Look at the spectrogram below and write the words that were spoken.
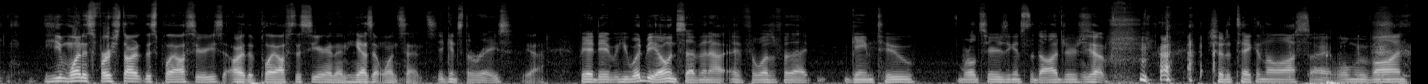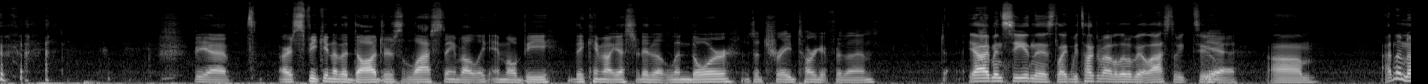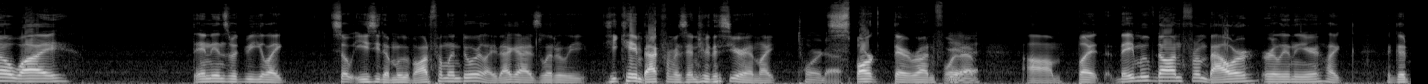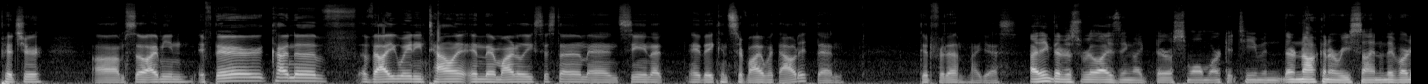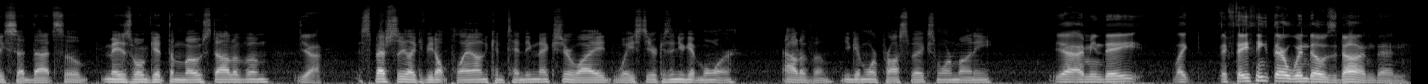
he won his first start at this playoff series or the playoffs this year, and then he hasn't won since. against the Rays. Yeah. But yeah, Dave, he would be 0 and 7 out if it wasn't for that game two World Series against the Dodgers. Yep. Should have taken the loss. All right, we'll move on. but yeah. All right, speaking of the Dodgers, the last thing about like MLB, they came out yesterday that Lindor is a trade target for them. Yeah, I've been seeing this. Like we talked about a little bit last week too. Yeah. Um, I don't know why the Indians would be like so easy to move on from Lindor. Like that guy's literally he came back from his injury this year and like Tore it up. sparked their run for Yeah. them. Um, but they moved on from Bauer early in the year, like a good pitcher. Um, so I mean, if they're kind of evaluating talent in their minor league system and seeing that hey they can survive without it, then good for them, I guess. I think they're just realizing like they're a small market team and they're not going to re-sign them. They've already said that, so may as well get the most out of them. Yeah, Especially like if you don't plan on contending next year, why waste year? Because then you get more out of them. You get more prospects, more money. yeah. I mean, they like if they think their window's done, then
